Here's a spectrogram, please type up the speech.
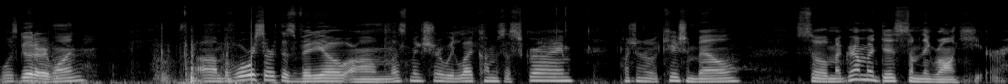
what's good everyone? Um, before we start this video, um, let's make sure we like, comment, subscribe, punch the notification bell. So my grandma did something wrong here.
